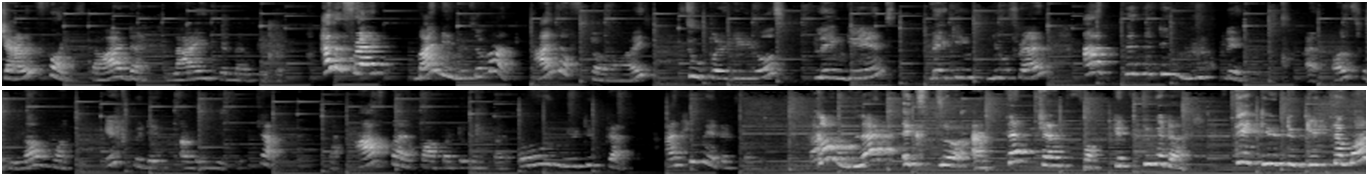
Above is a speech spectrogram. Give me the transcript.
channel for star that lies in everything. Hello friends, my name is Amaan. I love toys, superheroes, playing games, making new friends, and visiting new places. I also love watching kids videos on the YouTube channel. I asked my papa to make my own YouTube channel, and he made it for me. Come, let's explore and set chance for kids together. Take you to Kidster Amaan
